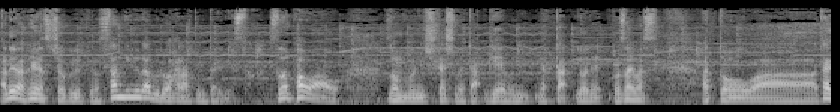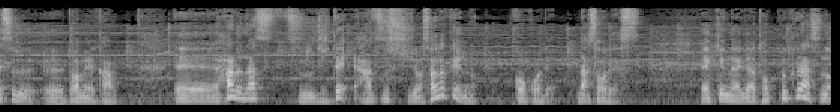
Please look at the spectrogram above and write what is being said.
あるいはフェンス直撃のスタンディングダブルを放ってみたりですとか、そのパワーを存分に知らしめたゲームになったようでございます。あとは、対する、えー、透明感、えー、春夏通じて初出場佐賀県の高校でだそうです。えー、県内ではトップクラスの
